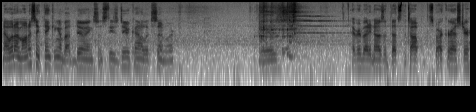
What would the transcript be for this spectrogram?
Now what I'm honestly thinking about doing, since these do kind of look similar, is everybody knows that that's the top of the spark arrestor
